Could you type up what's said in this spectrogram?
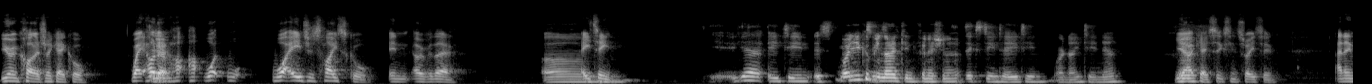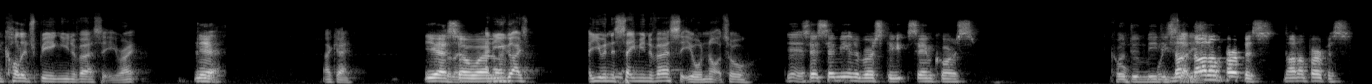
You're in college. Okay, cool. Wait, hold Yeah. on. Ho- ho- What, what what age is high school in over there? um, 18. Yeah, eighteen. It's Well, you could be 19 finishing it. sixteen to eighteen or nineteen. Yeah. Yeah, Yeah. okay, 16 to 18. And in college being university, right? Yeah. Okay. Yeah. So, So, uh, And you guys, are you in the same university or not at all? Yeah. yeah. sa- same university, same course. Cool. We'll do media What do you Not, not on purpose. Not on purpose.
